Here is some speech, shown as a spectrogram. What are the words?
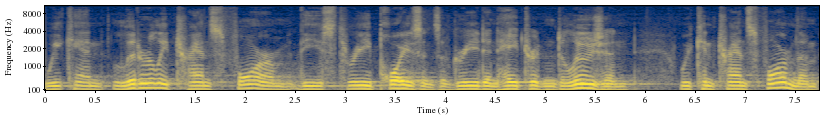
we can literally transform these three poisons of greed and hatred and delusion we can transform them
